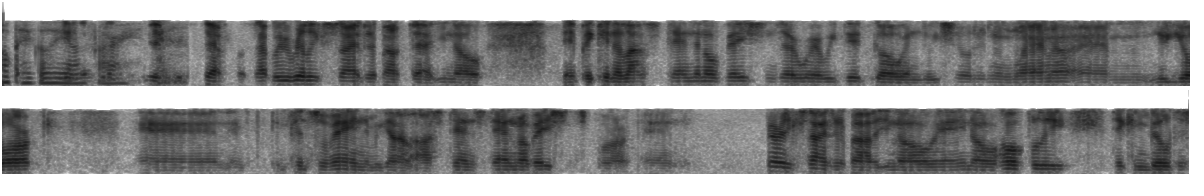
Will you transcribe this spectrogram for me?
Okay, go ahead. I'm sorry. Yeah. That- We're really excited about that. You know, been getting a lot of standing ovations everywhere we did go, and we showed it in Atlanta and New York and in, in Pennsylvania. We got a our stand standing ovations for it, and very excited about it. You know, and you know, hopefully they can build this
